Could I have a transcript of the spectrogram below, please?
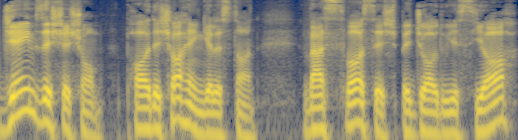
جیمز ششم پادشاه انگلستان وسواسش به جادوی سیاه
